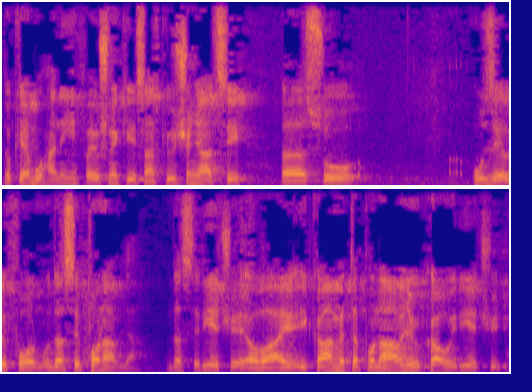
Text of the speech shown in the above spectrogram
Dok Ebu Hanifa i još neki islamski učenjaci su uzeli formu da se ponavlja da se riječi ovaj, i kameta ponavljaju kao i riječi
